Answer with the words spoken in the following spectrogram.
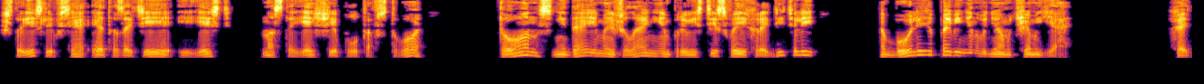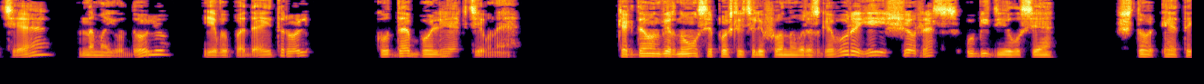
что если вся эта затея и есть настоящее плутовство, то он, с недаемой желанием провести своих родителей, более повинен в нем, чем я. Хотя на мою долю и выпадает роль куда более активная. Когда он вернулся после телефонного разговора, я еще раз убедился, что эта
